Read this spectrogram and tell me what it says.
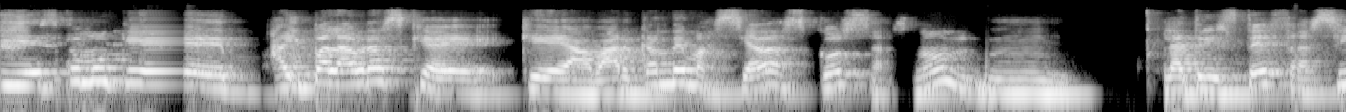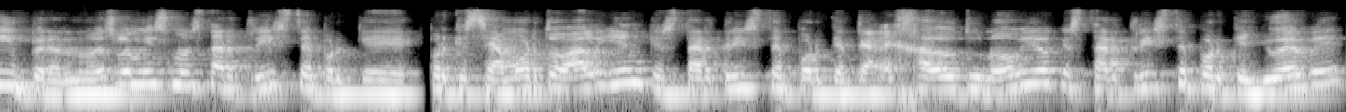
Y es como que hay palabras que, que abarcan demasiadas cosas, ¿no? Mm, la tristeza, sí, pero no es lo mismo estar triste porque, porque se ha muerto alguien, que estar triste porque te ha dejado tu novio, que estar triste porque llueve.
